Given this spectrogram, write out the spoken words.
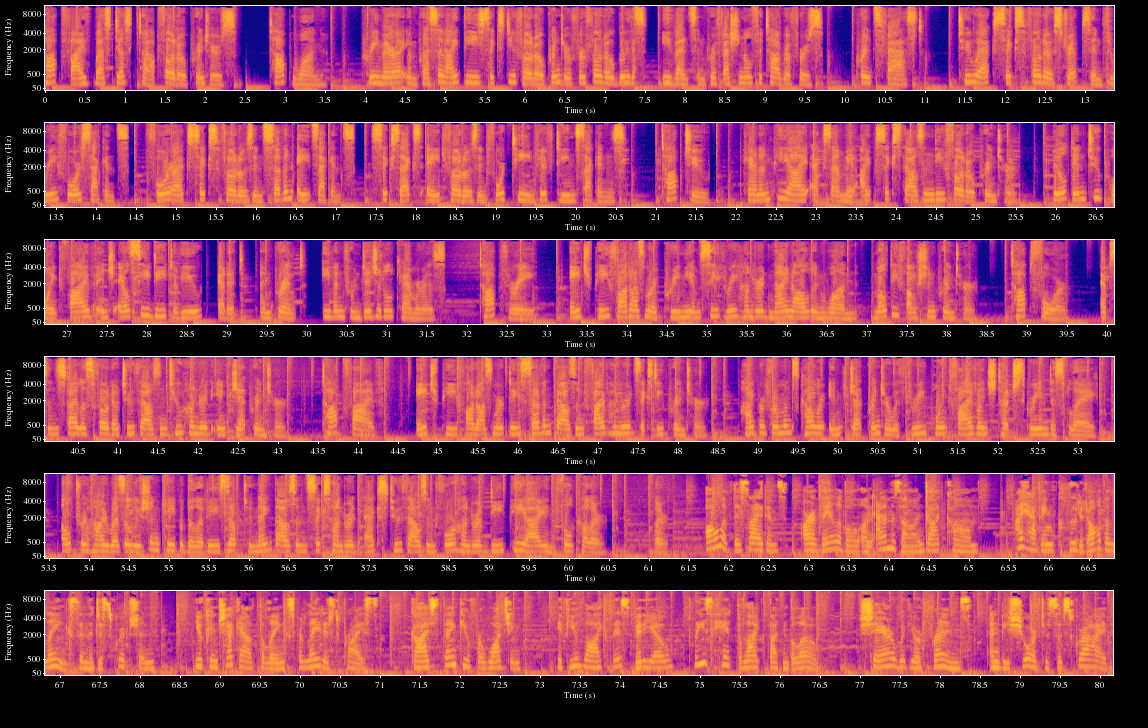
Top 5 Best Desktop Photo Printers. Top 1. Primera Impressa IP60 Photo Printer for photo booths, events and professional photographers. Prints fast. 2x6 photo strips in 3-4 seconds, 4x6 photos in 7-8 seconds, 6x8 photos in 14-15 seconds. Top 2. Canon PIXMA IP 6000D Photo Printer. Built-in 2.5-inch LCD to view, edit, and print, even from digital cameras. Top 3. HP Photosmart Premium C309 All-in-One, Multifunction Printer. Top 4. Epson Stylus Photo 2200 Inkjet Printer. Top 5. HP Photosmart D7560 Printer. High-performance color inkjet printer with 3.5-inch touchscreen display. Ultra-high resolution capabilities up to 9600 x 2400 dpi in full color. All of these items are available on Amazon.com. I have included all the links in the description. You can check out the links for latest price. Guys thank you for watching. If you like this video, please hit the like button below. Share with your friends, and be sure to subscribe.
